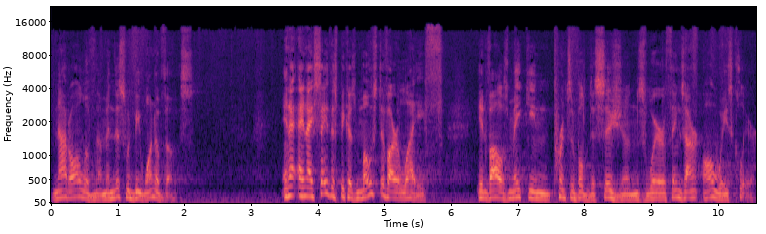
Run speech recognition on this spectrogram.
not all of them. And this would be one of those. And I, and I say this because most of our life involves making principled decisions where things aren't always clear.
